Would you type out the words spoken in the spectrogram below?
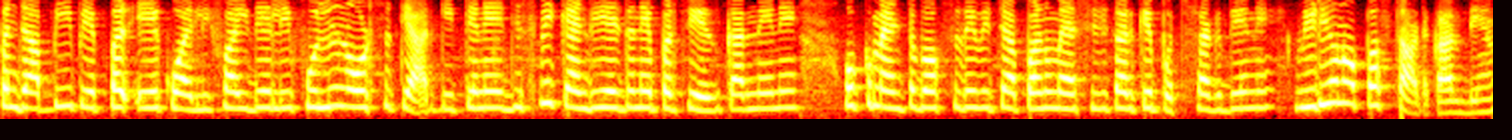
ਪੰਜਾਬੀ ਪੇਪਰ A ਕੁਆਲੀਫਾਈ ਦੇ ਲਈ ਫੁੱਲ ਨੋਟਸ ਤਿਆਰ ਕੀਤੇ ਨੇ, ਜਿਸ ਵੀ ਕੈਂਡੀਡੇਟ ਨੇ ਪਰਚੇਜ਼ ਕਰਨੇ ਨੇ, ਉਹ ਕਮੈਂਟ ਬਾਕਸ ਦੇ ਵਿੱਚ ਆਪਾਂ ਨੂੰ ਮੈਸੇਜ ਕਰਕੇ ਪੁੱਛ ਸਕਦੇ ਨੇ। ਵੀਡੀਓ ਨੂੰ ਆਪਾਂ ਸਟਾਰਟ ਕਰਦੇ ਹਾਂ।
